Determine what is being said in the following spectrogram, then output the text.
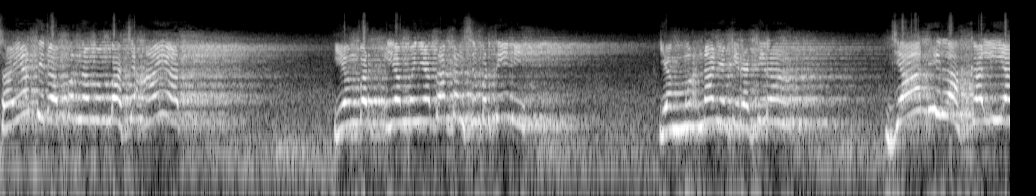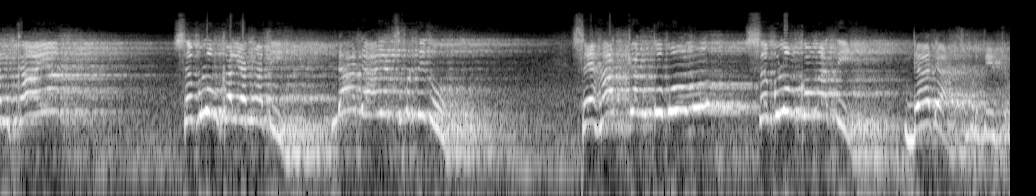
Saya tidak pernah membaca ayat yang ber, yang menyatakan seperti ini. Yang maknanya kira-kira jadilah kalian kaya sebelum kalian mati. Tidak ada ayat seperti itu. Sehatkan tubuhmu sebelum kau mati. Tidak ada seperti itu.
